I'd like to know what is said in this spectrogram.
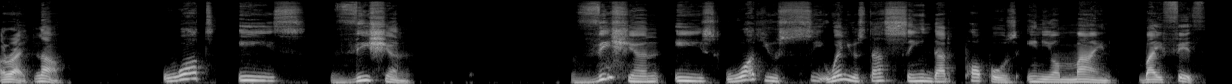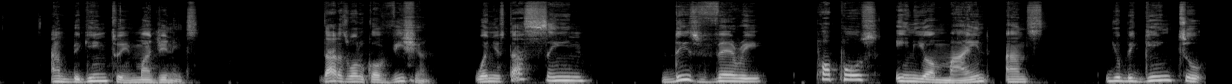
All right, now, what is vision? Vision is what you see when you start seeing that purpose in your mind by faith and begin to imagine it. That is what we call vision when you start seeing this very purpose in your mind and you begin to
